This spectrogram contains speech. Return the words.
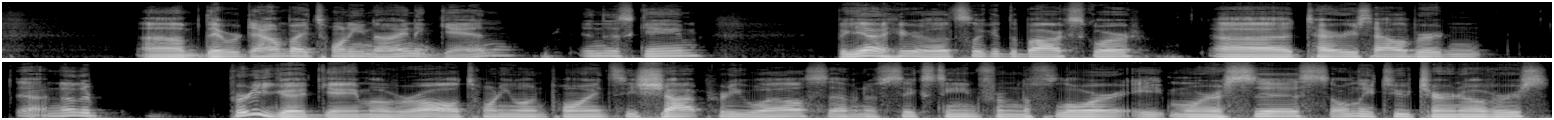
Um, they were down by 29 again in this game, but yeah, here let's look at the box score. Uh, Tyrese Haliburton, another pretty good game overall. 21 points. He shot pretty well. 7 of 16 from the floor. 8 more assists. Only two turnovers.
